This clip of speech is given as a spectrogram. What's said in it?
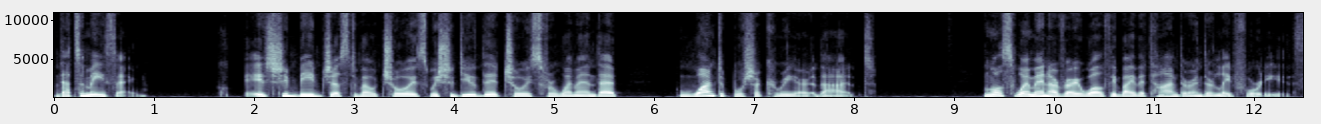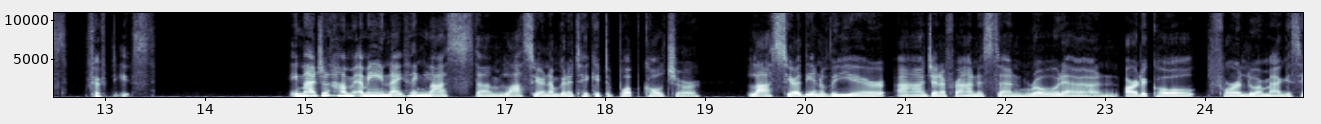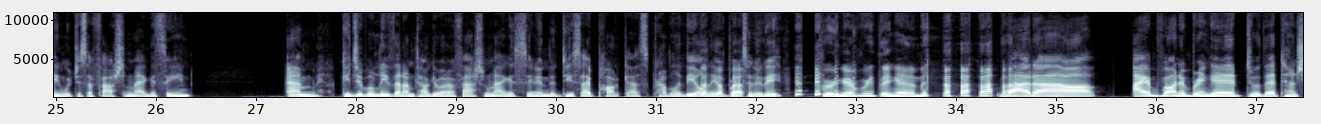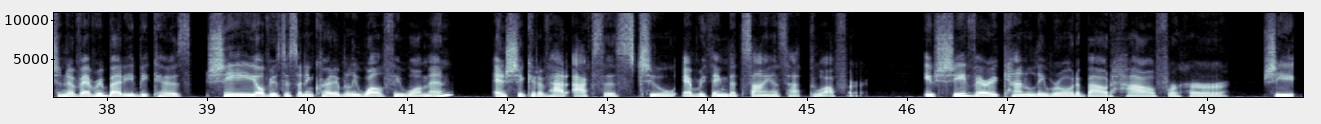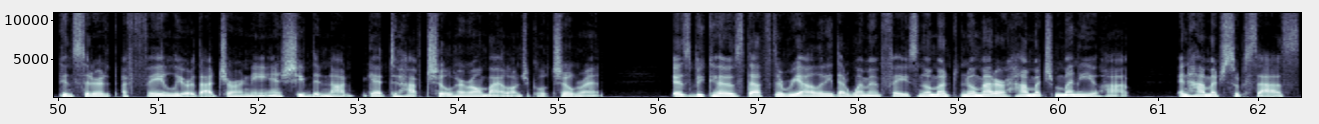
that's amazing it should be just about choice. We should give the choice for women that want to push a career that most women are very wealthy by the time they're in their late 40s, 50s. Imagine how I mean, I think last um, last year, and I'm going to take it to pop culture. Last year, at the end of the year, uh, Jennifer Aniston wrote an article for Allure magazine, which is a fashion magazine. Um, could you believe that I'm talking about a fashion magazine in the DeSci podcast? Probably the only opportunity. Bring everything in. but uh, I want to bring it to the attention of everybody because she obviously is an incredibly wealthy woman and she could have had access to everything that science had to offer. If she very candidly wrote about how, for her, she considered a failure that journey and she did not get to have chill her own biological children, is because that's the reality that women face. No, much, no matter how much money you have and how much success,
